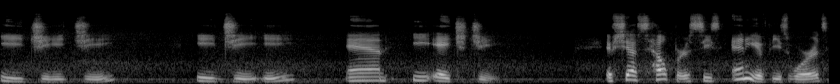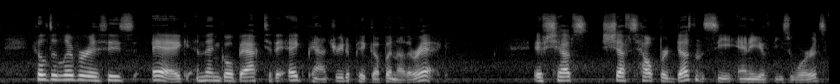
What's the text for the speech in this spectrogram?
EGG, EGE, and EHG. If chef's helper sees any of these words, he'll deliver his egg and then go back to the egg pantry to pick up another egg. If chef's, chef's helper doesn't see any of these words,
